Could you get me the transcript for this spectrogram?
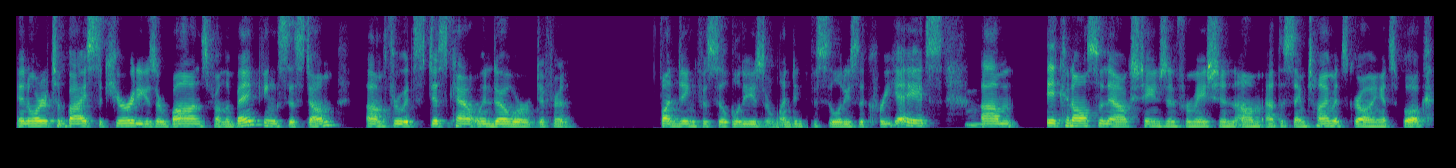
in order to buy securities or bonds from the banking system um, through its discount window or different funding facilities or lending facilities that creates. Mm. it can also now exchange information um, at the same time it's growing its book.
